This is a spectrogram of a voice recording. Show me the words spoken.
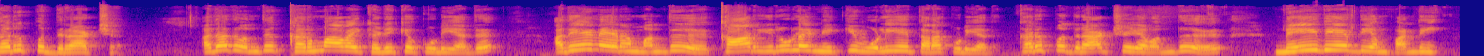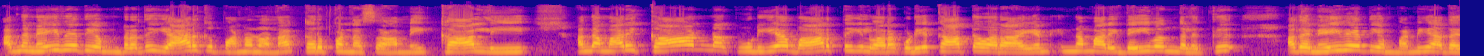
கருப்பு திராட்சை. அதாவது வந்து கர்மாவை கழிக்கக்கூடியது. அதே நேரம் வந்து கார் இருளை நீக்கி ஒளியை தரக்கூடியது. கருப்பு திராட்சையை வந்து நெய்வேத்தியம் பண்ணி அந்த நெய்வேத்தியம்ன்றது யாருக்கு பண்ணணும்னா கருப்பண்ணசாமி காளி அந்த மாதிரி காணக்கூடிய வார்த்தையில் வரக்கூடிய காத்தவராயன் இந்த மாதிரி தெய்வங்களுக்கு அதை நெய்வேத்தியம் பண்ணி அதை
